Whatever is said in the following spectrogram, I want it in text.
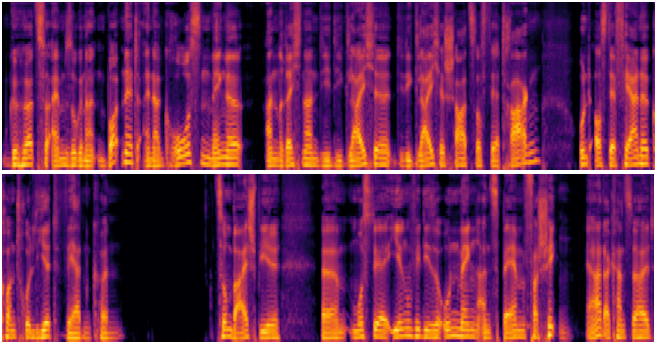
gehört zu einem sogenannten Botnet, einer großen Menge an Rechnern, die die gleiche, die die gleiche Schadsoftware tragen und aus der Ferne kontrolliert werden können. Zum Beispiel ähm, musst du ja irgendwie diese Unmengen an Spam verschicken. Ja, da kannst du halt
